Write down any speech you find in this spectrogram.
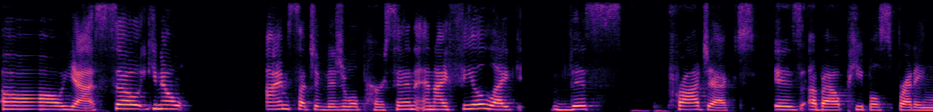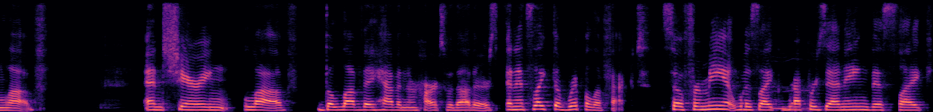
Oh, yeah. So, you know, I'm such a visual person, and I feel like this project is about people spreading love and sharing love the love they have in their hearts with others. And it's like the ripple effect. So for me it was like mm. representing this like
